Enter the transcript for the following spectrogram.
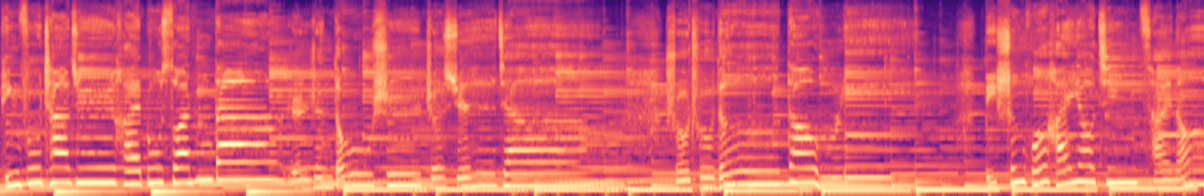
贫富差距还不算大，人人都是哲学家。说出的道理比生活还要精彩呢。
